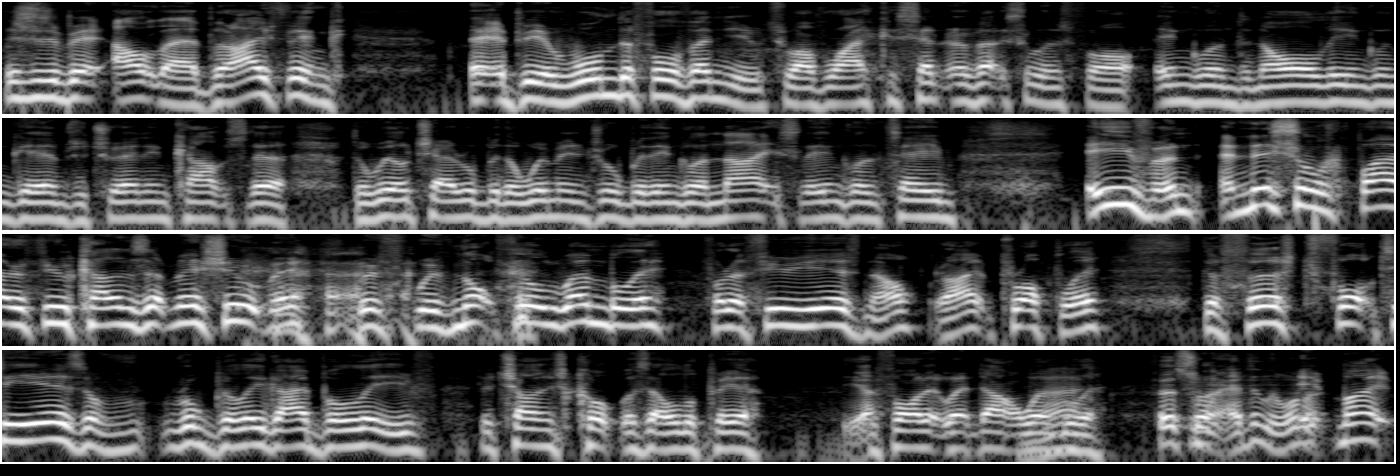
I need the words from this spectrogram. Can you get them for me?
this is a bit out there, but I think it'd be a wonderful venue to have like a centre of excellence for England and all the England games, the training camps, the the wheelchair rugby, the women's rugby, the England Knights, the England team. Even, and this will fire a few cannons that may shoot me, we've, we've not filled Wembley for a few years now, right, properly. The first 40 years of rugby league, I believe, the Challenge Cup was held up here Yeah. before it went down to Wembley. First one at Headingley, wasn't it? It might,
